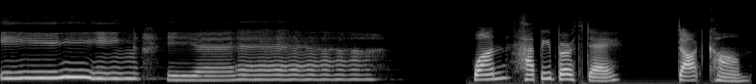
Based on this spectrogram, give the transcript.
ing, yeah. One happy birthday dot com.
